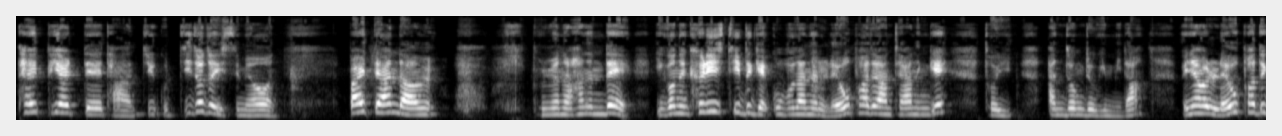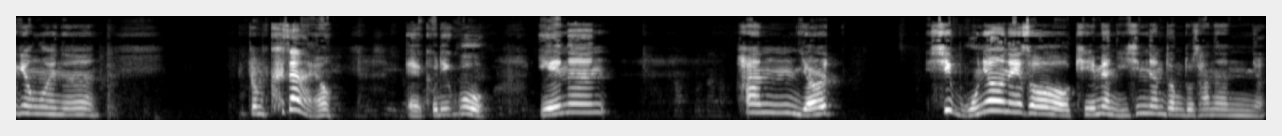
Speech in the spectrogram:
탈피할 때 다 안 찌고 찢어져 있으면 빨대 한 다음에 후 돌면을 하는데 이거는 크리스티드 개코보다는 레오파드한테 하는 게 더 안정적입니다. 왜냐면 레오파드 경우에는 좀 크잖아요. 예, 그리고 얘는 한 열, 15년에서 길면 20년 정도 사는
